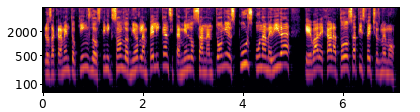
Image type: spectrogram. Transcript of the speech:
los Sacramento Kings, los Phoenix Suns, los New Orleans Pelicans y también los San Antonio Spurs, una medida que va a dejar a todos satisfechos, Memo.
